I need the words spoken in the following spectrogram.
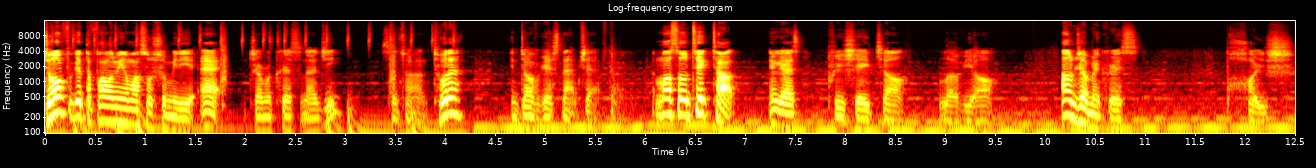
don't forget to follow me on my social media at JumperMan Kris on IG, sometime on Twitter, and don't forget Snapchat. I'm also on TikTok. Anyway, guys, appreciate y'all. Love y'all. I'm JumperMan Kris. Peace.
